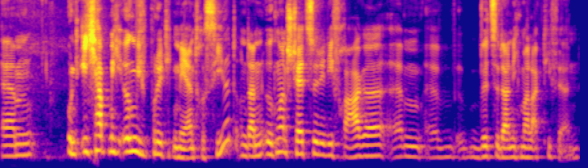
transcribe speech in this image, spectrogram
Ähm, und ich habe mich irgendwie für Politik mehr interessiert und dann irgendwann stellst du dir die Frage, ähm, äh, willst du da nicht mal aktiv werden?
